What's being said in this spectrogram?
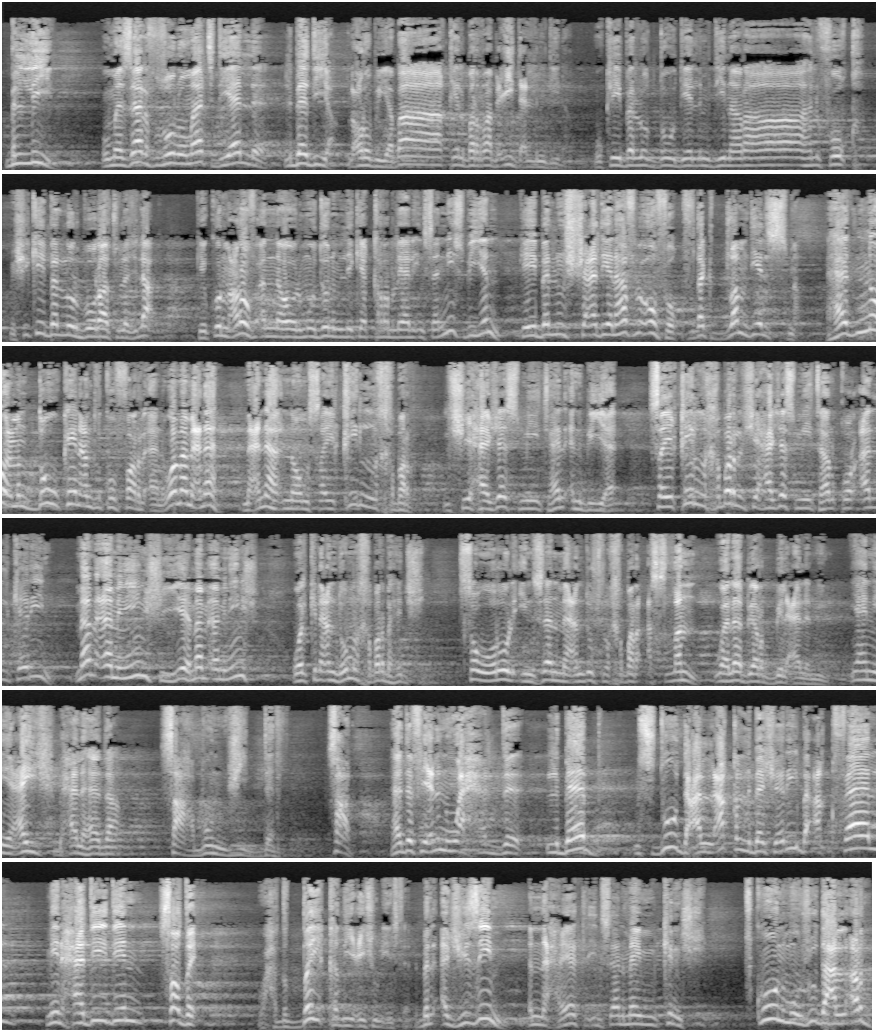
بالليل ومازال في ظلمات ديال البادية. العروبية باقي لبرا بعيد على المدينة. وكيبان له الضوء ديال المدينة راه الفوق. ماشي كيبان له البورات ولا لا. كيكون معروف أنه المدن ملي كيقرب لها الإنسان نسبيا كيبان له الشعة ديالها في الأفق في ذاك الظلام ديال السماء. هذا النوع من الضوء كاين عند الكفار الآن. وما معناه؟ معناه أنهم سايقين الخبر. لشي حاجة سميتها الأنبياء. سايقين الخبر لشي حاجة سميتها القرآن الكريم. ما مامنينش اياه ما مامنينش ولكن عندهم الخبر بهذا الشيء تصوروا الإنسان ما عندوش الخبر أصلا ولا برب العالمين. يعني عيش بحال هذا صعب جدا. صعب. هذا فعلا واحد الباب مسدود على العقل البشري بأقفال من حديد صدئ واحد الضيق اللي يعيشه الإنسان. بل أجزم أن حياة الإنسان ما يمكنش تكون موجودة على الأرض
